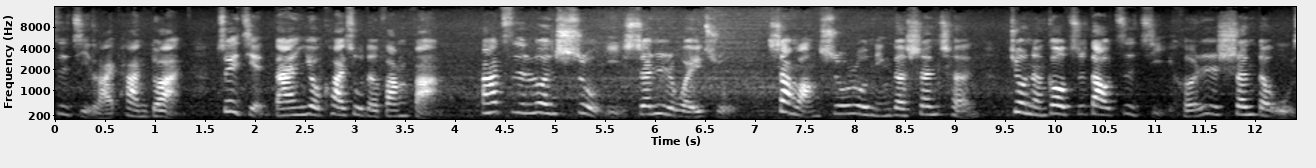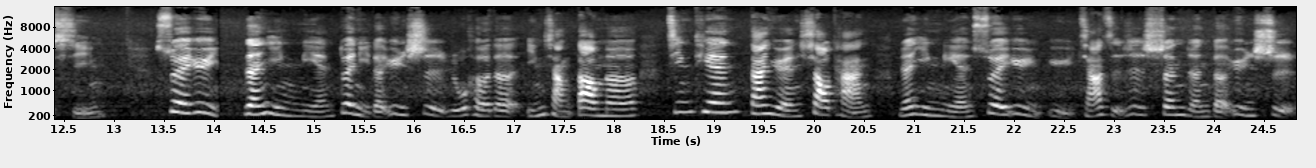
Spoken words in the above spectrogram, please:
自己来判断。最简单又快速的方法，八字论述以生日为主，上网输入您的生辰。就能够知道自己和日生的五行、岁运、壬寅年对你的运势如何的影响到呢？今天单元笑谈壬寅年岁运与甲子日生人的运势，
